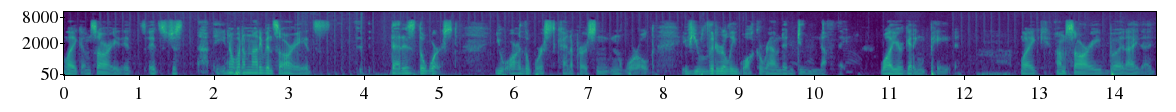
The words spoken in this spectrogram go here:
Like, I'm sorry. It's it's just you know what? I'm not even sorry. It's that is the worst. You are the worst kind of person in the world if you literally walk around and do nothing while you're getting paid. Like, I'm sorry, but I I,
